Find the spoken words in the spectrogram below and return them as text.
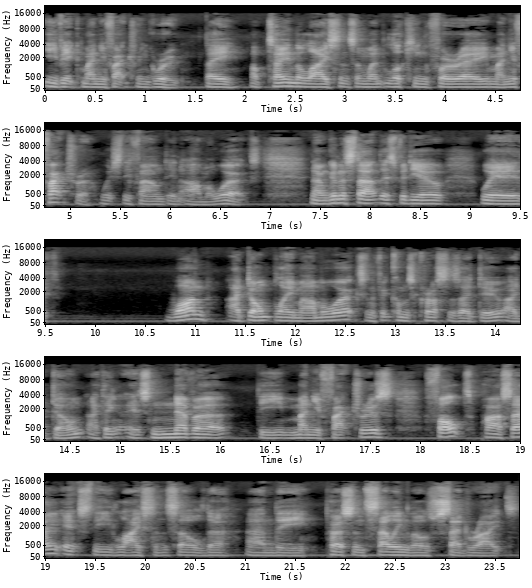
Evike Manufacturing Group. They obtained the license and went looking for a manufacturer, which they found in Armor Works. Now I'm going to start this video with one, I don't blame Armor Works, and if it comes across as I do, I don't. I think it's never the manufacturer's fault per se, it's the license holder and the person selling those said rights.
